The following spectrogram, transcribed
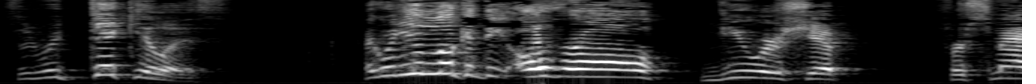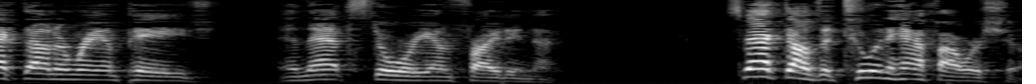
This is ridiculous. Like when you look at the overall viewership for SmackDown and Rampage and that story on Friday night, SmackDown's a two and a half hour show.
